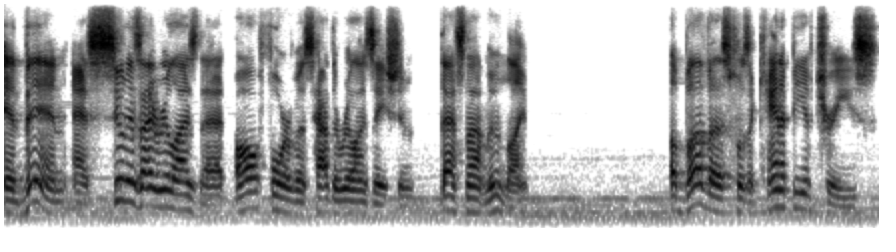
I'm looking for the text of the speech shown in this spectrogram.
And then, as soon as I realized that, all four of us had the realization that's not moonlight. Above us was a canopy of trees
